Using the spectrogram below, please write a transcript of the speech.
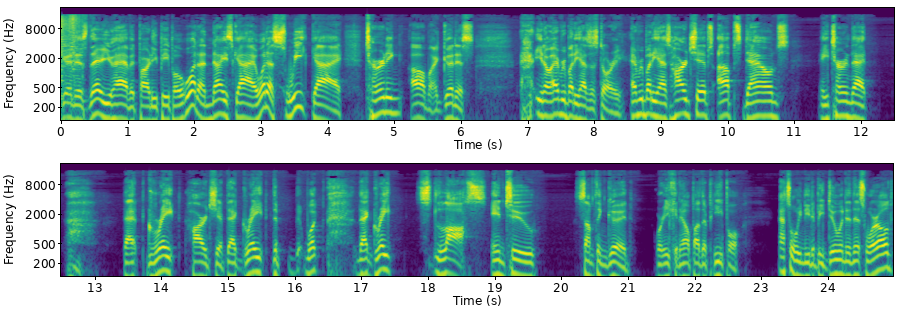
goodness. There you have it, party people. What a nice guy. What a sweet guy. Turning, oh my goodness. You know, everybody has a story. Everybody has hardships, ups, downs. He turned that ah, that great hardship, that great the what that great loss into something good where he can help other people. That's what we need to be doing in this world.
